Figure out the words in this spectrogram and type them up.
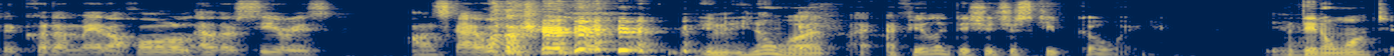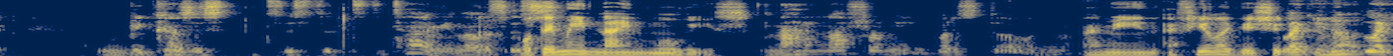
They could have made a whole other series on Skywalker. You, you know what? I, I feel like they should just keep going, yeah. but they don't want to. because it's it's, it's the time, you know. It's, it's Well, they made nine movies. not enough for me, but it's still, you know. I mean, I feel like they should. Like you know, like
